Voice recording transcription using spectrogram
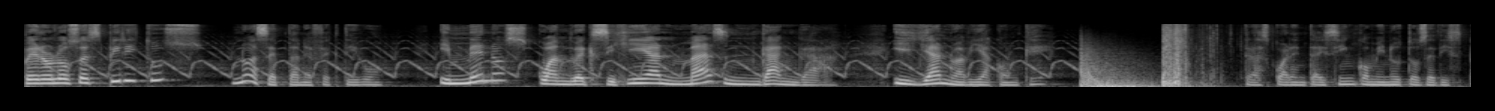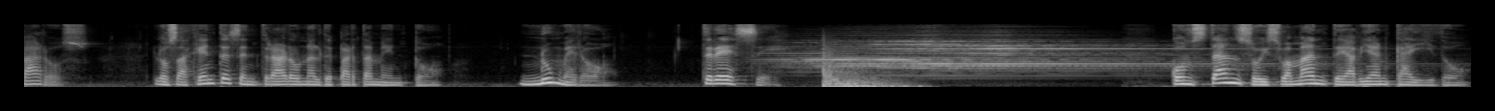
Pero los espíritus no aceptan efectivo, y menos cuando exigían más nganga, y ya no había con qué. Tras 45 minutos de disparos, los agentes entraron al departamento número 13. Constanzo y su amante habían caído,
